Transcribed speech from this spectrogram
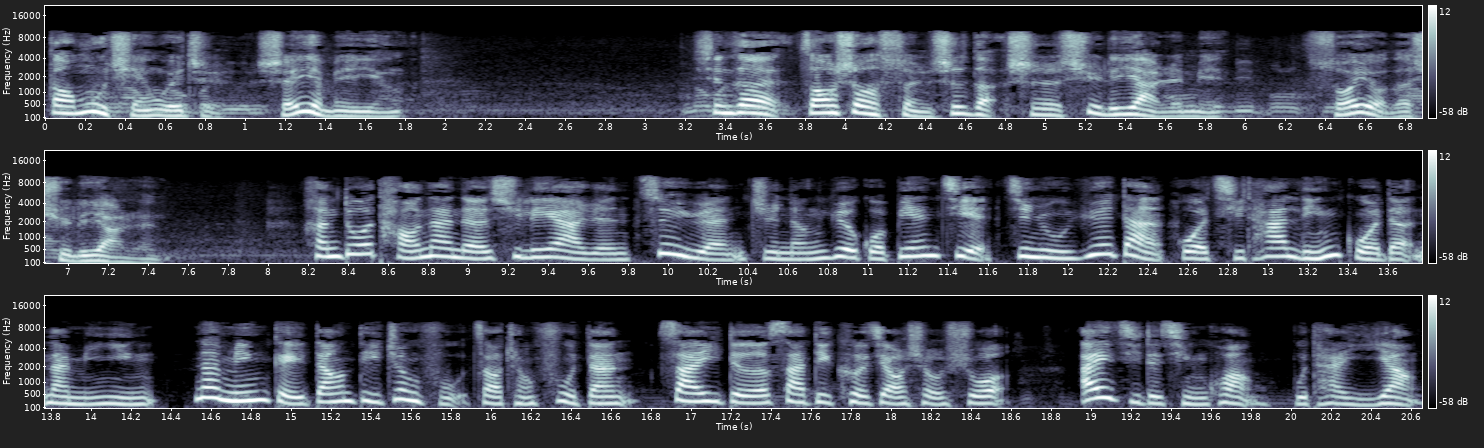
到目前为止，谁也没赢。现在遭受损失的是叙利亚人民，所有的叙利亚人。很多逃难的叙利亚人最远只能越过边界进入约旦或其他邻国的难民营，难民给当地政府造成负担。萨伊德·萨蒂克教授说：“埃及的情况不太一样。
